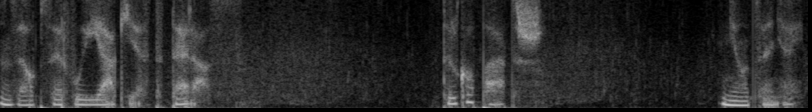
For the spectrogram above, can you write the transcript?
Zaobserwuj, jak jest teraz. Tylko patrz. Nie oceniaj.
